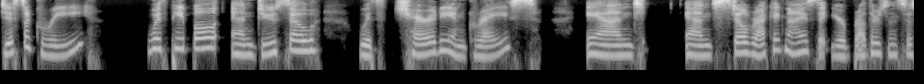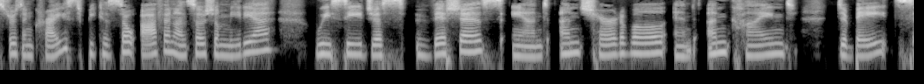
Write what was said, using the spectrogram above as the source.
disagree with people and do so with charity and grace and and still recognize that you're brothers and sisters in Christ because so often on social media we see just vicious and uncharitable and unkind debates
